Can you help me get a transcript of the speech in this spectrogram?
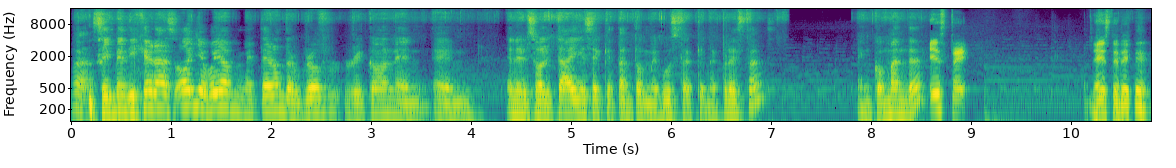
Ah, si me dijeras, oye, voy a meter Undergrowth Recon en, en, en el Soltai, ese que tanto me gusta que me prestas, en Commander. Este. Este de.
